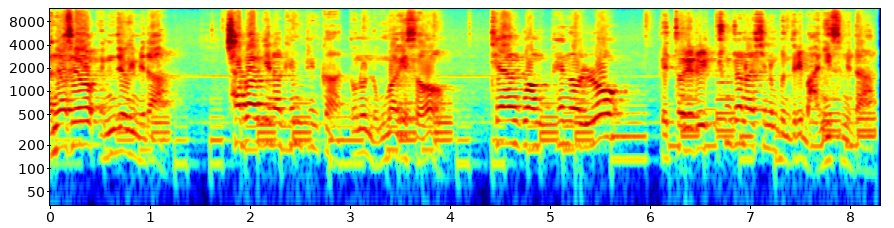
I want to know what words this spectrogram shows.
안녕하세요 M대용입니다. 차박이나 캠핑카 또는 농막에서 태양광 패널로 배터리를 충전하시는 분들이 많이 있습니다.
